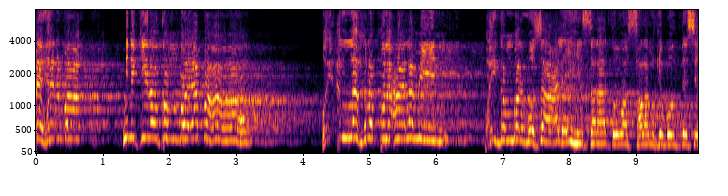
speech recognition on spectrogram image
মেহেরবান, তিনি কি দয়াবান। ওই আল্লাহ রব্বুল আলামিন পয়গম্বর মুসা আলাইহিস সালাতু ওয়াস সালামকে বলতেছে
